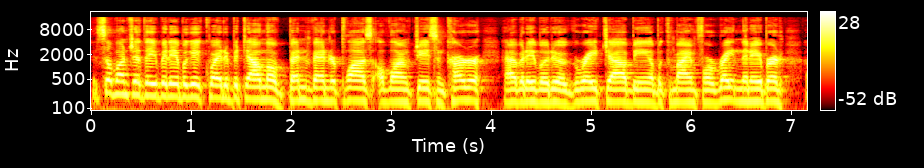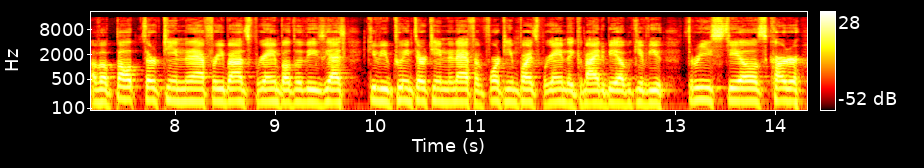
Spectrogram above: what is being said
it's a bunch that they've been able to get quite a bit down low. Ben Vanderplas, along with Jason Carter, have been able to do a great job being able to combine for right in the neighborhood of about 13 and a half rebounds per game. Both of these guys give you between 13 and a half and 14 points per game. They combine to be able to give you three steals. Carter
